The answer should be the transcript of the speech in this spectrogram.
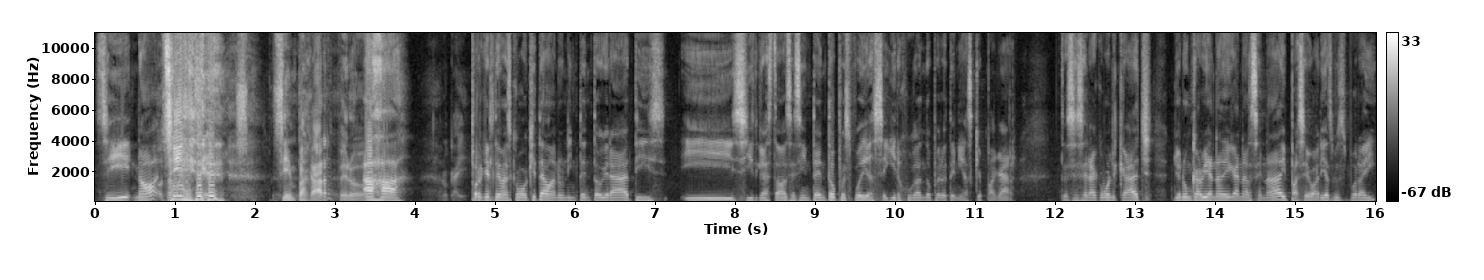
Sí, no, O sea, sí. sin, sin pagar, pero, Ajá. pero caí. Porque el tema es como que te daban un intento gratis y si gastabas ese intento pues podías seguir jugando pero tenías que pagar. Entonces era como el catch. Yo nunca había a nadie ganarse nada y pasé varias veces por ahí.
